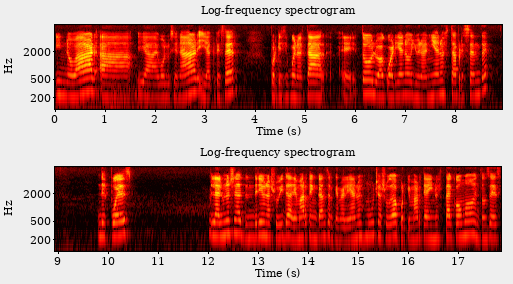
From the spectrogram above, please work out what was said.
innovar a, y a evolucionar y a crecer. Porque bueno, está eh, todo lo acuariano y uraniano está presente. Después la luna llena tendría una ayudita de Marte en cáncer que en realidad no es mucha ayuda porque Marte ahí no está cómodo, entonces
